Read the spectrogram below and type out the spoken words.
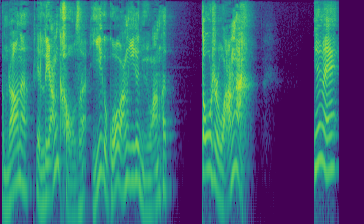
怎么着呢？这两口子，一个国王，一个女王，他都是王啊。因为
